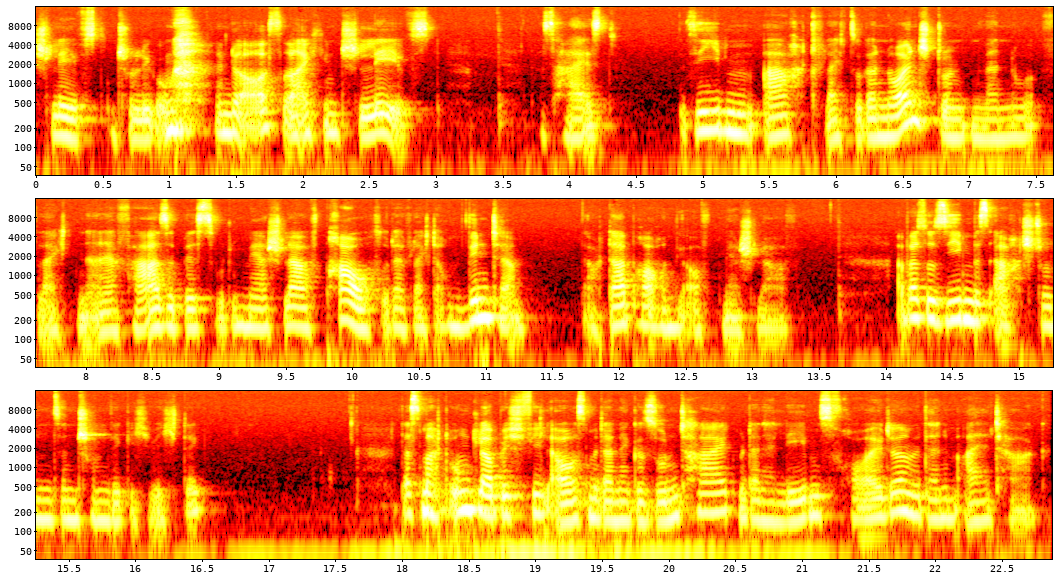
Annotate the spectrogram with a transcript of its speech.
schläfst, Entschuldigung, wenn du ausreichend schläfst, das heißt sieben, acht, vielleicht sogar neun Stunden, wenn du vielleicht in einer Phase bist, wo du mehr Schlaf brauchst oder vielleicht auch im Winter. Auch da brauchen wir oft mehr Schlaf. Aber so sieben bis acht Stunden sind schon wirklich wichtig. Das macht unglaublich viel aus mit deiner Gesundheit, mit deiner Lebensfreude, mit deinem Alltag.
